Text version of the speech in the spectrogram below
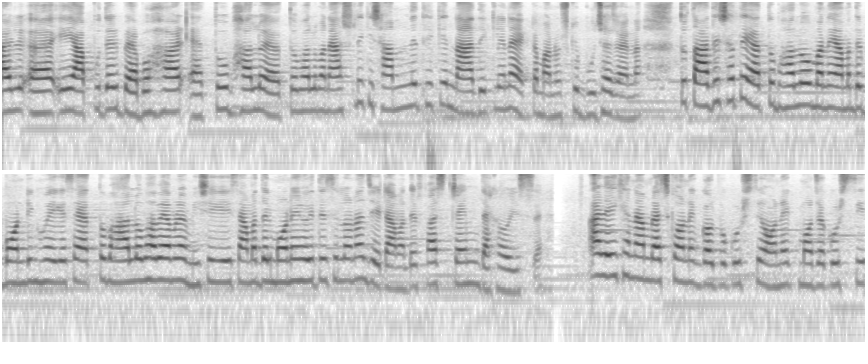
আর এই আপুদের ব্যবহার এত ভালো এত ভালো মানে আসলে কি সামনে থেকে না দেখলে না একটা মানুষকে বোঝা যায় না। তো তাদের সাথে এত ভালো মানে আমাদের বন্ডিং হয়ে গেছে, এত ভালোভাবে আমরা মিশে গিয়েছি আমাদের মনে হইতেছিল না যে এটা আমাদের ফার্স্ট টাইম দেখা হয়েছে আর এইখানে আমরা আজকে অনেক গল্প করছি, অনেক মজা করছি।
